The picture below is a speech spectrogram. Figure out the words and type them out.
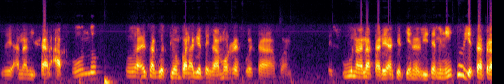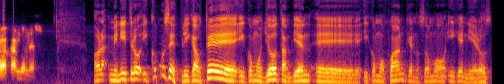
de analizar a fondo toda esa cuestión para que tengamos respuesta, Juan. Es una de las tareas que tiene el viceministro y está trabajando en eso. Ahora, ministro, ¿y cómo se explica usted y como yo también, eh, y como Juan, que no somos ingenieros,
